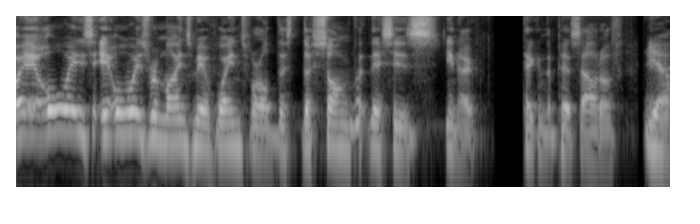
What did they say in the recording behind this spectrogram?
It always, it always reminds me of Wayne's World. The the song that this is, you know, taking the piss out of. yeah.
